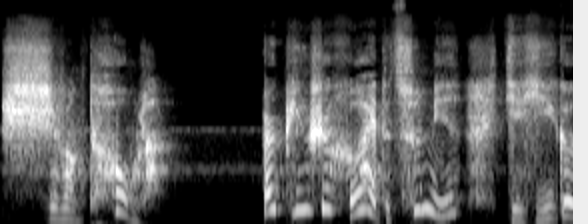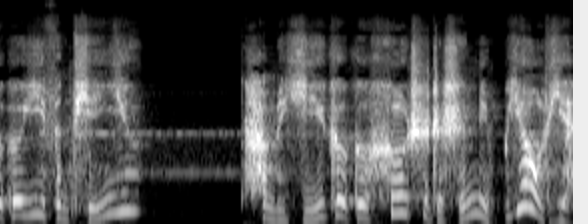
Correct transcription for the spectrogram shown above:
失望透了。而平时和蔼的村民也一个个义愤填膺，他们一个个呵斥着神女不要脸。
